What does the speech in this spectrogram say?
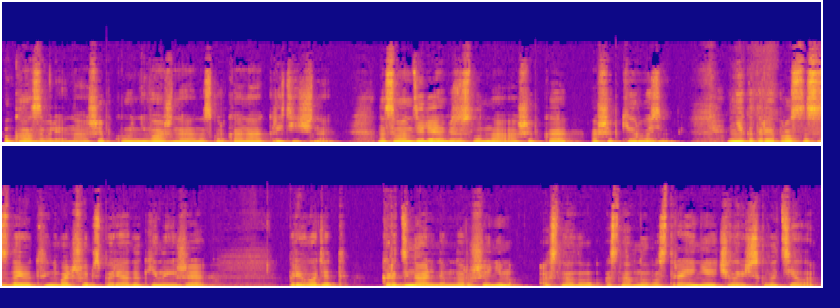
указывали на ошибку, неважно, насколько она критична. На самом деле, безусловно, ошибка ошибки рознь. Некоторые просто создают небольшой беспорядок, иные же приводят к кардинальным нарушениям основного, основного строения человеческого тела.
